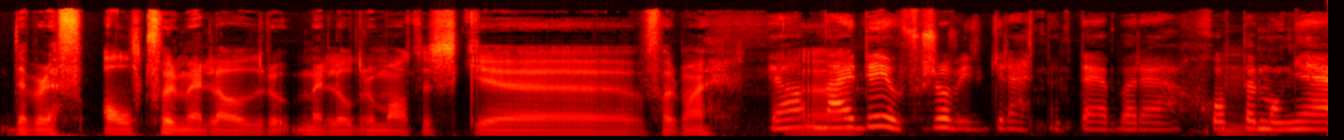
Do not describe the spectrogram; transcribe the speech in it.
det ble altfor melodro melodramatisk for meg. Ja. Nei, det er jo for så vidt greit nok. Det Jeg bare håper Mm. mange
